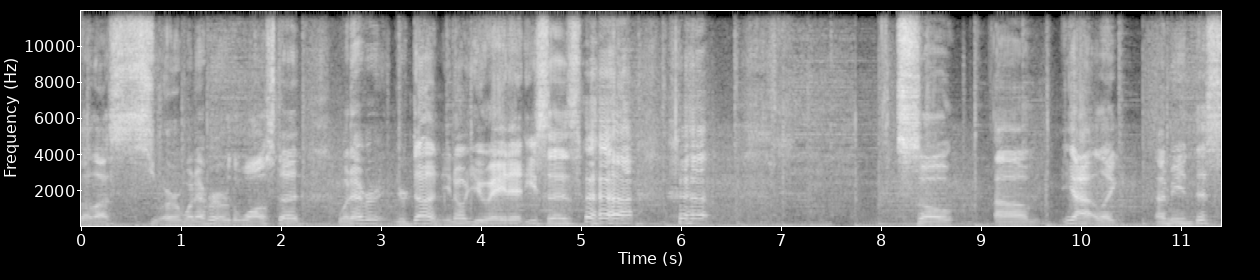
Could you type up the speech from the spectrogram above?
that last or whatever, or the wall stud, whatever. You're done. You know, you ate it. He says. so, um, yeah, like I mean, this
